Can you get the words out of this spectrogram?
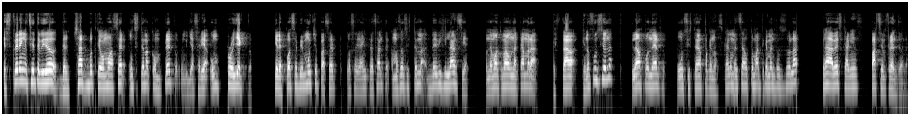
Esperen el siguiente video del chatbot que vamos a hacer, un sistema completo, ya sería un proyecto que les puede servir mucho para hacer cosas ya interesantes. Vamos a hacer un sistema de vigilancia, donde vamos a tomar una cámara que, está, que no funciona y le vamos a poner un sistema para que nos caiga un mensaje automáticamente en su celular cada vez que alguien pase enfrente.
